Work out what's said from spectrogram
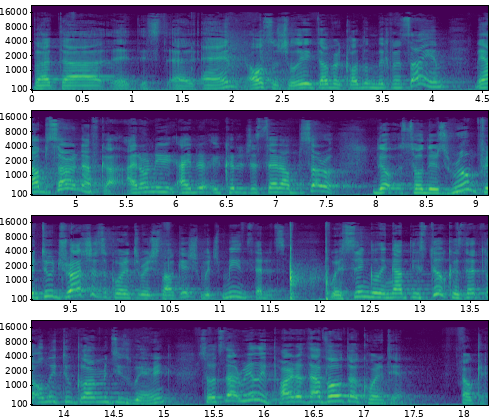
But uh, it's, uh, and also shali davar kodem michnasayim me'al nafka. I don't need. I could have just said al So there's room for two drushes according to Rish Lakish, which means that it's we're singling out these two because that's the only two garments he's wearing. So it's not really part of the avoda according to him. Okay.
